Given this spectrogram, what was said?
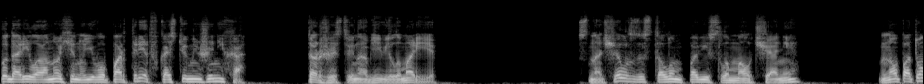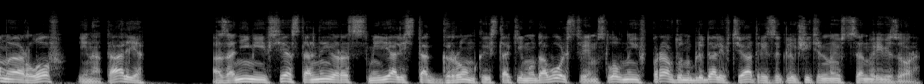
подарила Анохину его портрет в костюме жениха», — торжественно объявила Мария. Сначала за столом повисло молчание, но потом и Орлов, и Наталья, а за ними и все остальные рассмеялись так громко и с таким удовольствием, словно и вправду наблюдали в театре заключительную сцену ревизора.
